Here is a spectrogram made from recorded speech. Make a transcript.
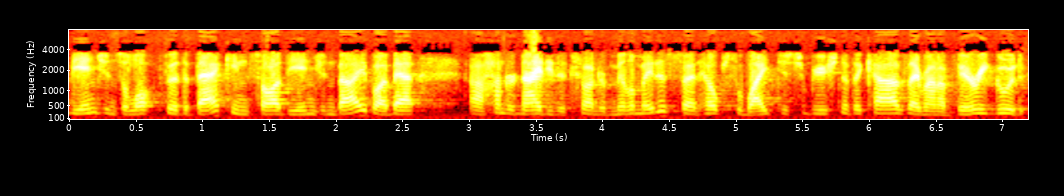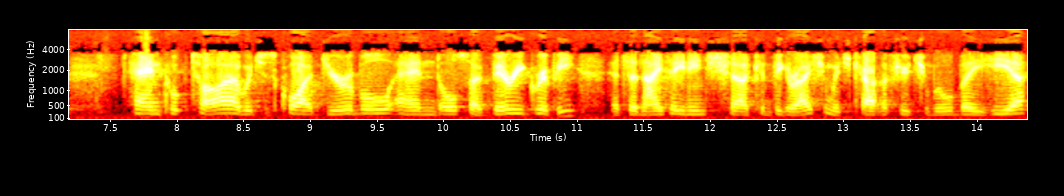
the engine's a lot further back inside the engine bay by about 180 to 200 millimetres, so it helps the weight distribution of the cars. They run a very good Hankook tyre, which is quite durable and also very grippy. It's an 18-inch uh, configuration, which Car of the Future will be here.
